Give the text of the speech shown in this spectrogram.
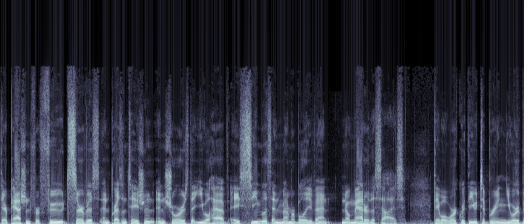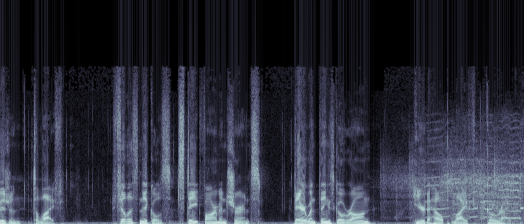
Their passion for food, service, and presentation ensures that you will have a seamless and memorable event, no matter the size. They will work with you to bring your vision to life. Phyllis Nichols, State Farm Insurance. There when things go wrong, here to help life go right.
